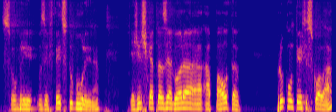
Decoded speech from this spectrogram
sobre os efeitos do bullying, né? E a gente quer trazer agora a, a pauta para o contexto escolar,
